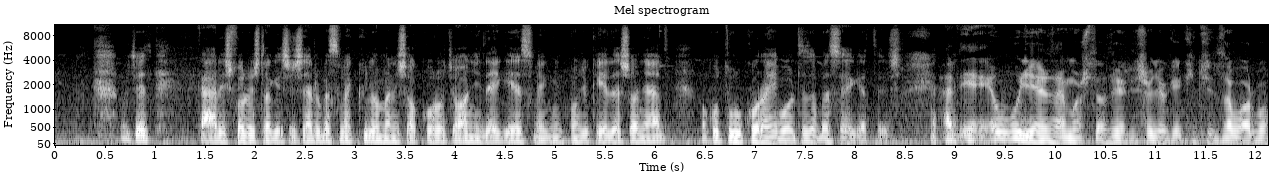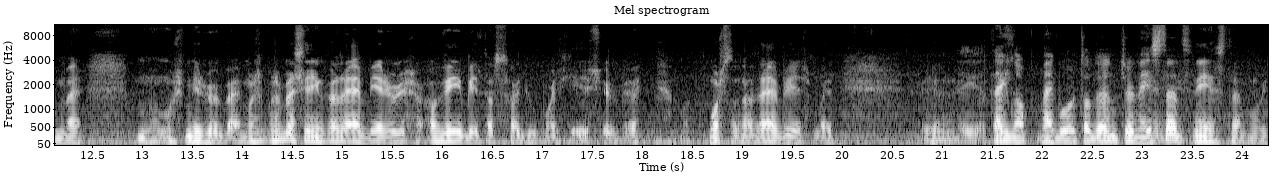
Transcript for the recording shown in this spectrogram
Úgyhogy kár is fölösleges is erről beszélni, meg különben is akkor, hogyha annyi ideig élsz még, mint mondjuk édesanyád, akkor túl korai volt ez a beszélgetés. Hát én úgy érzem most azért is vagyok egy kicsit zavarban, mert most miről be? Most, most beszéljünk az EB-ről, és a VB-t azt hagyjuk majd később. Most van az EB, és majd igen. Tegnap meg volt a döntő, nézted? Néztem úgy.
